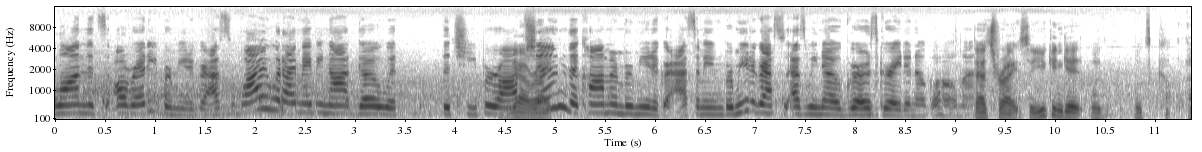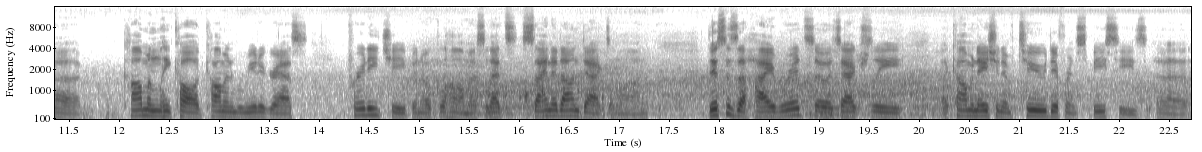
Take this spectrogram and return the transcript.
lawn that's already Bermuda grass, why would I maybe not go with the cheaper option, yeah, right. the common Bermuda grass? I mean, Bermuda grass, as we know, grows great in Oklahoma. That's right. So you can get what's uh, commonly called common Bermuda grass pretty cheap in Oklahoma. So that's Cynodon dactylon. This is a hybrid, so it's actually a combination of two different species, uh,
